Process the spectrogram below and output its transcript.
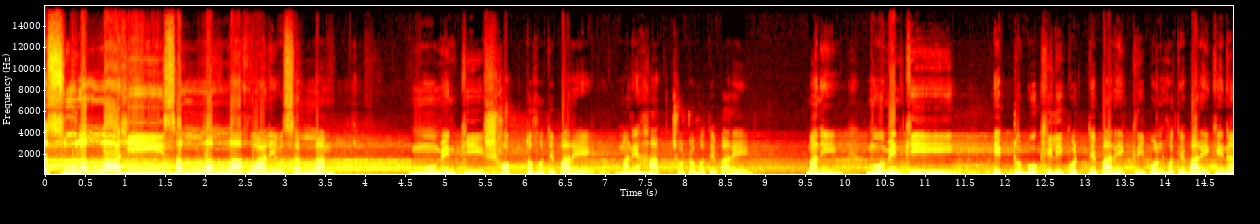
রসুল আল্লাহি সাল্লাহ আলী ওসাল্লাম মোমেন কি শক্ত হতে পারে? মানে হাত ছোট হতে পারে? মানে মোমেন কি একটু বখিলি করতে পারে, কৃপণ হতে পারে কিনা?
